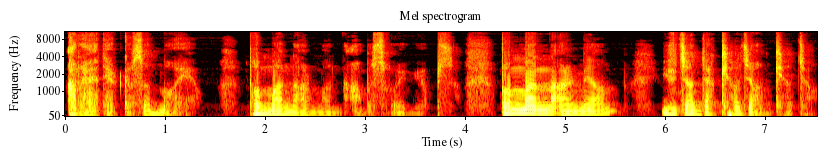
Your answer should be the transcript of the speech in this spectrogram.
알아야 될 것은 뭐예요? 법만 알면 아무 소용이 없어. 법만 알면 유전자 켜져 안 켜져?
